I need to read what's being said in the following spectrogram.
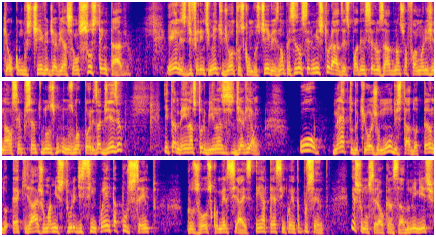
que é o combustível de aviação sustentável. Eles, diferentemente de outros combustíveis, não precisam ser misturados, eles podem ser usados na sua forma original, 100% nos, nos motores a diesel e também nas turbinas de avião. O método que hoje o mundo está adotando é que haja uma mistura de 50% para os voos comerciais, em até 50%. Isso não será alcançado no início,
